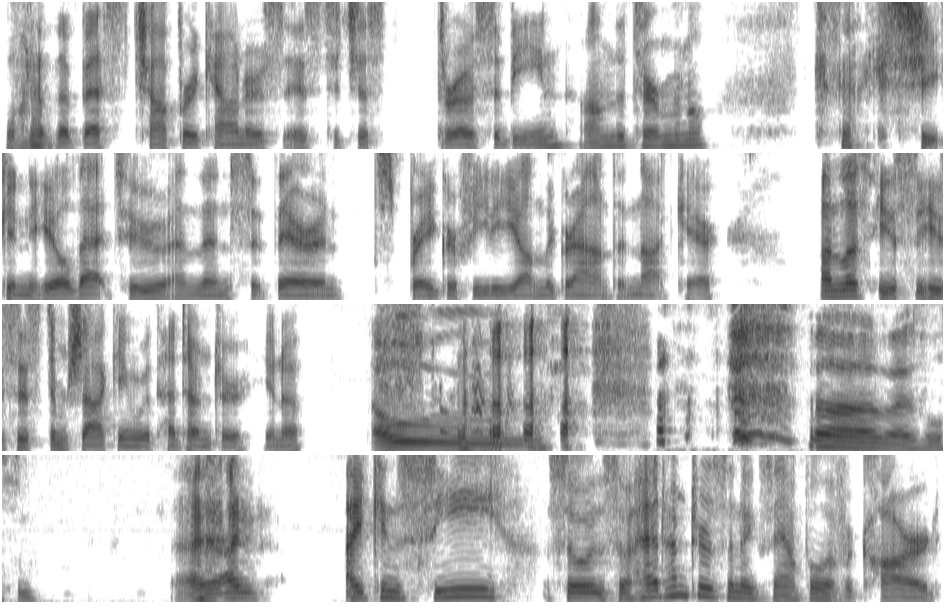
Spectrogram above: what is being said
one of the best Chopper counters is to just throw Sabine on the terminal. she can heal that too, and then sit there and spray graffiti on the ground and not care. Unless he's he's system shocking with Headhunter, you know. Oh, oh that is awesome. I, I I can see so so Headhunter is an example of a card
